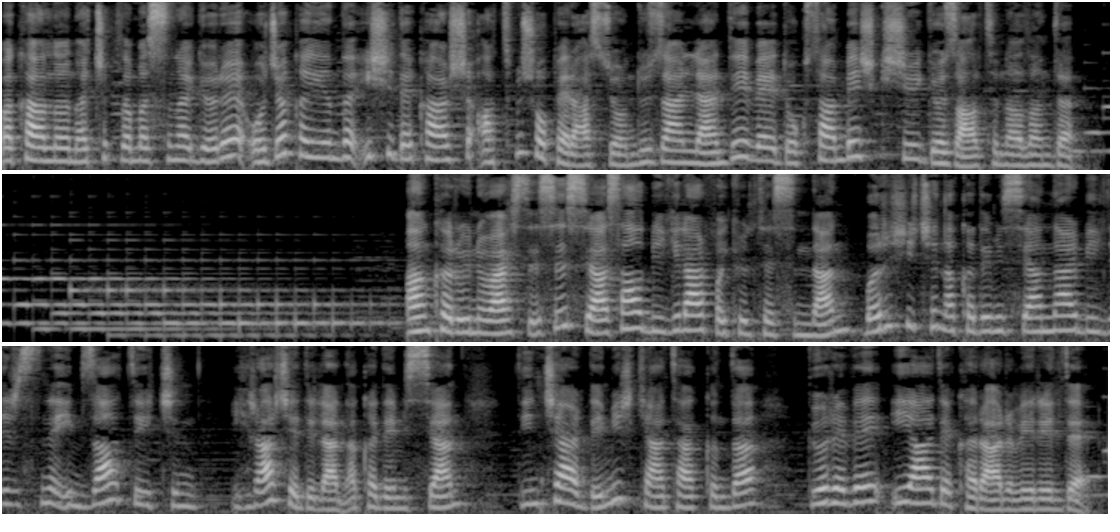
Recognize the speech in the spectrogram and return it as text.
Bakanlığın açıklamasına göre Ocak ayında IŞİD'e karşı 60 operasyon düzenlendi ve 95 kişi gözaltına alındı. Ankara Üniversitesi Siyasal Bilgiler Fakültesinden Barış için Akademisyenler bildirisine imza attığı için ihraç edilen akademisyen Dinçer Demirkent hakkında göreve iade kararı verildi.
